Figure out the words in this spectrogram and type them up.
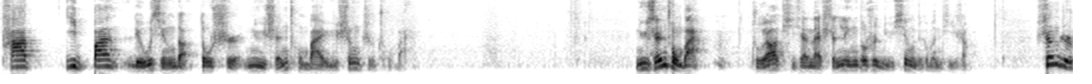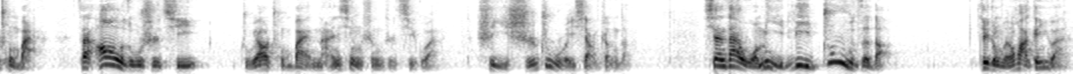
它一般流行的都是女神崇拜与生殖崇拜。女神崇拜。主要体现在神灵都是女性这个问题上，生殖崇拜在奥族时期主要崇拜男性生殖器官，是以石柱为象征的。现在我们以立柱子的这种文化根源，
